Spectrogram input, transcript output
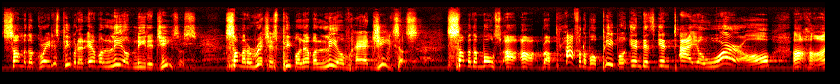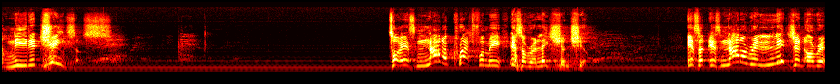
Some of the greatest people that ever lived needed Jesus. Some of the richest people ever lived had Jesus. Some of the most uh, uh, profitable people in this entire world uh-huh, needed Jesus. So it's not a crutch for me, it's a relationship. It's, a, it's not a religion or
